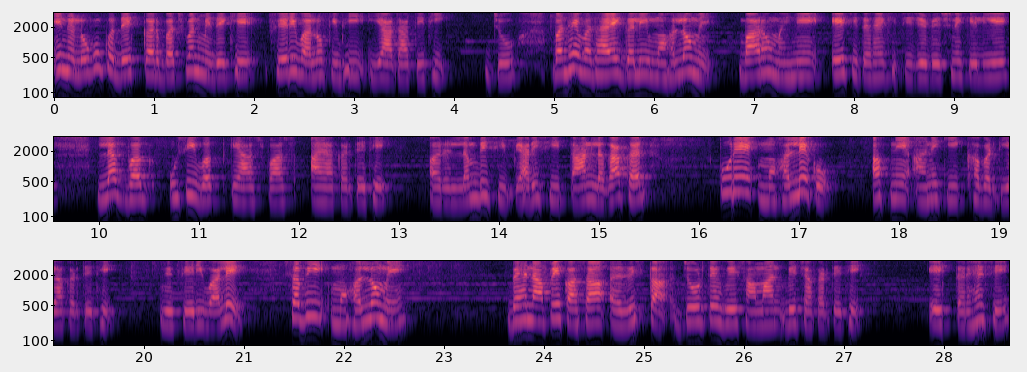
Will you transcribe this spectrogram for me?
इन लोगों को देखकर बचपन में देखे फेरी वालों की भी याद आती थी, जो बंधे बधाए गली मोहल्लों में बारह महीने एक ही तरह की चीज़ें बेचने के लिए लगभग उसी वक्त के आसपास आया करते थे और लंबी सी, प्यारी सी तान लगाकर पूरे मोहल्ले को अपने आने की खबर दिया करते थे। वे फेरी वाले सभी मोहल्लों में बहनापे का सा रिश्ता जोड़ते हुए सामान बेचा करते थे। एक तरह से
